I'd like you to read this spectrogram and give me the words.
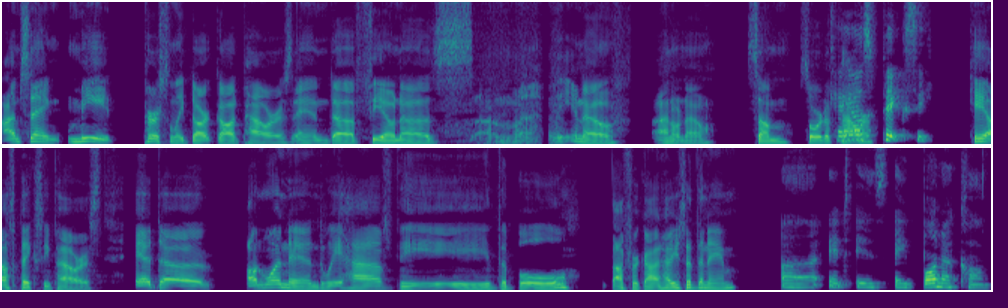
i'm saying me personally dark god powers and uh fiona's um, you know i don't know some sort of Chaos power Pixie. chaos pixie powers and uh on one end we have the the bull i forgot how you said the name Uh, it is a Bonacon.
